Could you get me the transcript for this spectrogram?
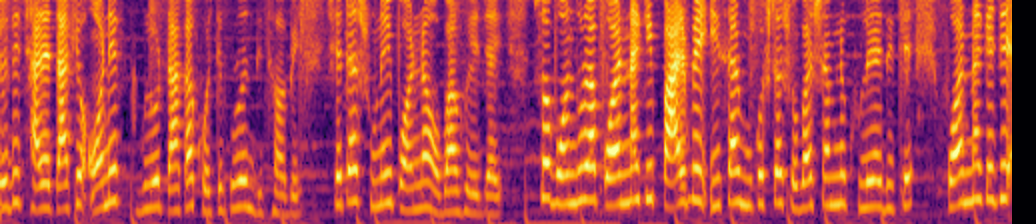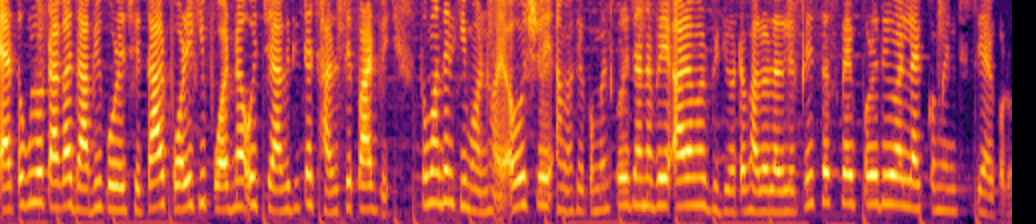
যদি ছাড়ে, তাকে অনেকগুলো টাকা ক্ষতিপূরণ দিতে হবে সেটা শুনেই পর্ণা অবাক হয়ে যায়। সো বন্ধুরা পর্ণা কি পারবে ঈশার মুখোশটা সবার সামনে খুলে দিতে পর্ণাকে যে এতগুলো টাকা দাবি করেছে, তারপরে কি পর্ণা ওই চাকরিটা ছাড়তে পারবে? তোমাদের কি মনে হয়? অবশ্যই আমাকে কমেন্ট করে জানাবে। আর আমার ভিডিওটা ভালো লাগলে প্লিজ সাবস্ক্রাইব করে দিও আর লাইক কমেন্ট শেয়ার করো।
